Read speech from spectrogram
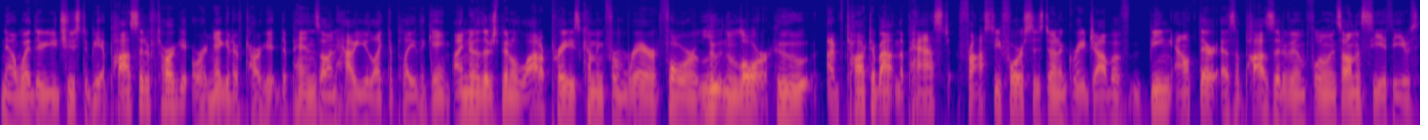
Now, whether you choose to be a positive target or a negative target depends on how you like to play the game. I know there's been a lot of praise coming from Rare for Luton Lore, who I've talked about in the past. Frosty Force has done a great job of being out there as a positive influence on the Sea of Thieves,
